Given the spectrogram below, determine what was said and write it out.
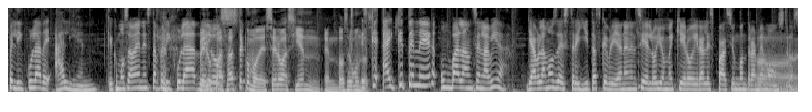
película de Alien. Que como saben, esta película de Pero los... pasaste como de 0 a 100 en dos segundos. Es que hay que tener un balance en la vida. Ya hablamos de estrellitas que brillan en el cielo. Yo me quiero ir al espacio, encontrarme Ah, monstruos.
